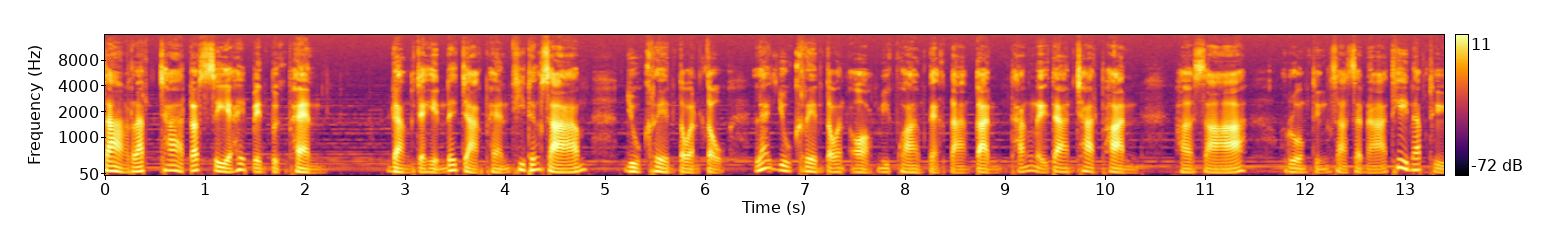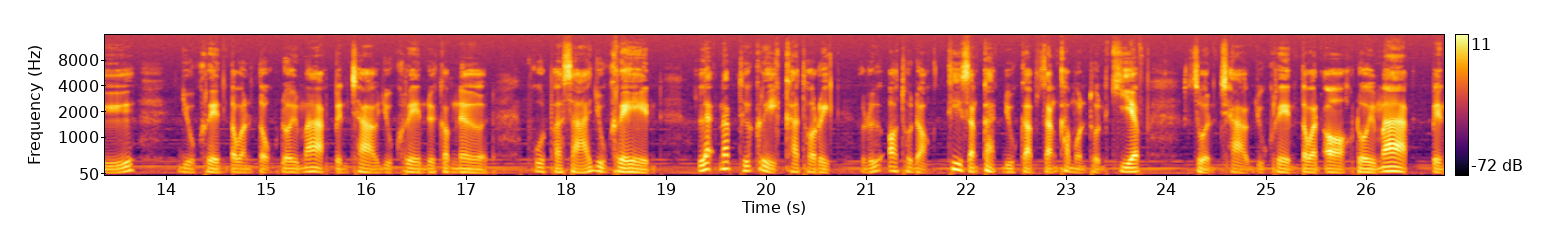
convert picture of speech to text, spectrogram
สร้างรัฐชาติรัสเซียให้เป็นปึกแผ่น ดังจะเห็นได้จากแผนที่ทั้ง 3 ยูเครนตะวันตก และยูเครนตะวันออกมีความแตกต่างกัน ทั้งในด้านชาติพันธุ์ ภาษา รวมถึงศาสนาที่นับถือ ยูเครนตะวันตกโดยมากเป็นชาวยูเครนโดยกำเนิด พูดภาษายูเครน และนับถือกรีกคาทอลิก หรือออร์โธดอกซ์ที่สังกัดอยู่กับสังฆมณฑลเคียฟ ส่วนชาวยูเครนตะวันออกโดยมากเป็น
